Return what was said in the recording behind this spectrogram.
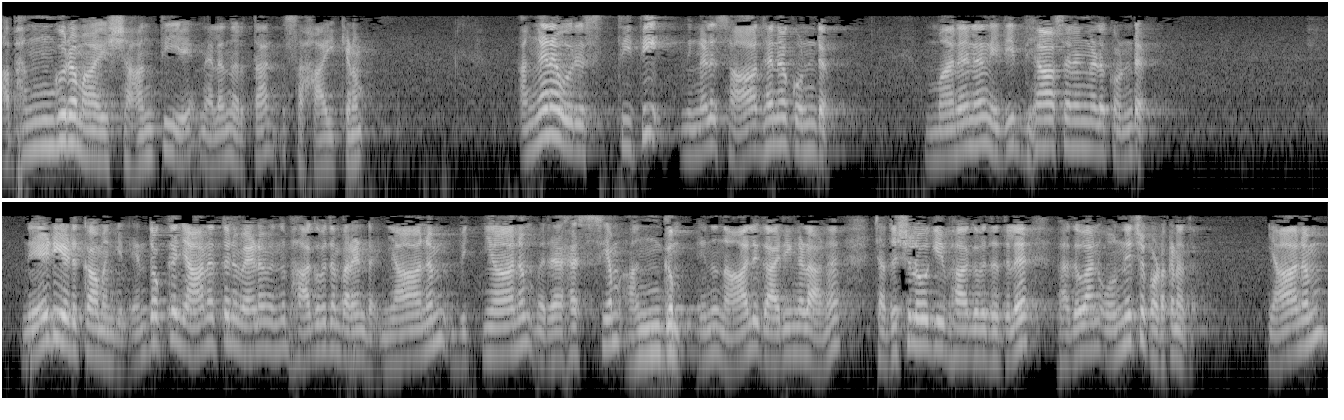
അഭങ്കുരമായ ശാന്തിയെ നിലനിർത്താൻ സഹായിക്കണം. അങ്ങനെ ഒരു സ്ഥിതി നിങ്ങൾ സാധന കൊണ്ട് മനന നിധിധ്യാസനങ്ങൾ കൊണ്ട് നേടിയെടുക്കാമെങ്കിൽ എന്തൊക്കെ ജ്ഞാനത്തിന് വേണമെന്ന് ഭാഗവതം പറയണ്ട. ജ്ഞാനം വിജ്ഞാനം രഹസ്യം അംഗം എന്ന് നാല് കാര്യങ്ങളാണ് ചതുശ്ലോകി ഭാഗവതത്തിൽ ഭഗവാൻ ഒന്നിച്ചു കൊടുക്കണത്. ജ്ഞാനം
